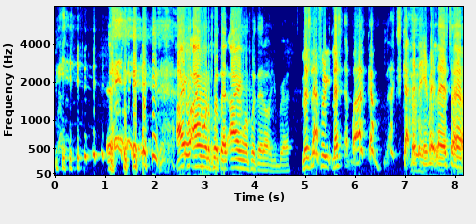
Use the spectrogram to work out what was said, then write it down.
I I ain't want to put that. I ain't want to put that on you, bro. Let's not forget. Let's. I got, I got that name right last time.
